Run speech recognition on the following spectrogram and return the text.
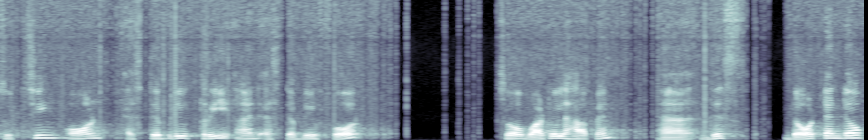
switching on SW3 and SW4. So, what will happen? Uh, this dot end of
